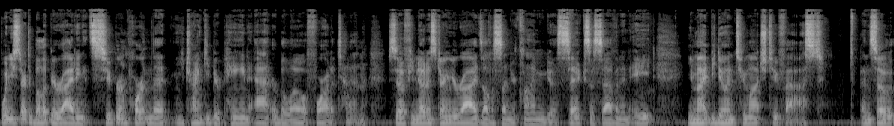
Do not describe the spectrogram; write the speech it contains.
when you start to build up your riding, it's super important that you try and keep your pain at or below a 4 out of 10. So if you notice during your rides, all of a sudden you're climbing to a 6, a 7, an 8, you might be doing too much too fast. And so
